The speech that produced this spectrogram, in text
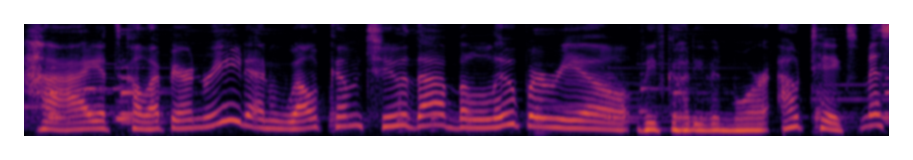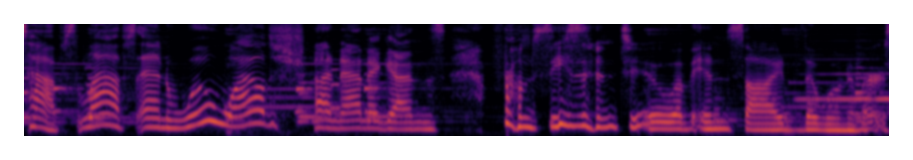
Hi, it's Colette Baron Reid, and welcome to the blooper reel. We've got even more outtakes, mishaps, laughs, and woo wild shenanigans from season two of Inside the Wooniverse.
